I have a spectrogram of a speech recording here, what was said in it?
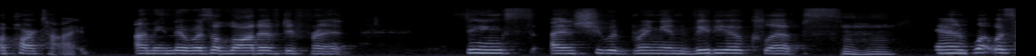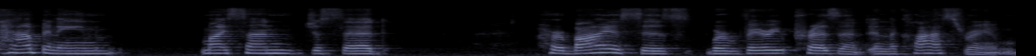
apartheid? I mean, there was a lot of different things, and she would bring in video clips. Mm-hmm. And what was happening, my son just said, her biases were very present in the classroom.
